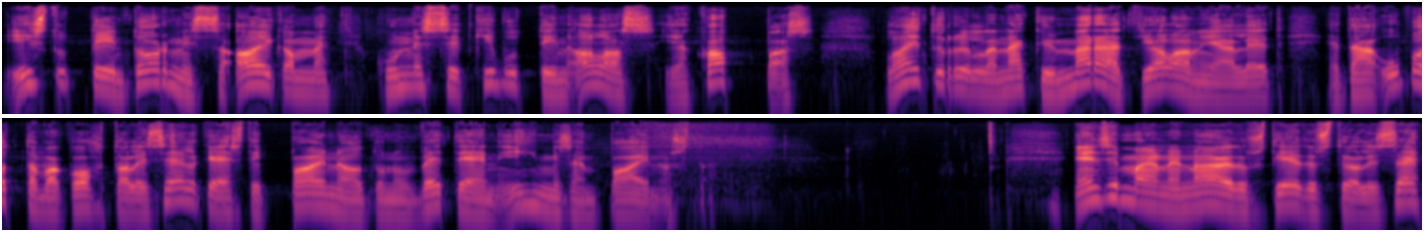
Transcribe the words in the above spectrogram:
Istuttiin tornissa aikamme, kunnes sit kiputtiin alas ja kappas. Laiturilla näkyy märät jalanjäljet ja tämä upottava kohta oli selkeästi painautunut veteen ihmisen painosta. Ensimmäinen ajatus tietysti oli se,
